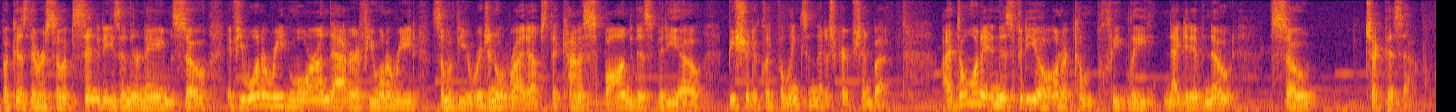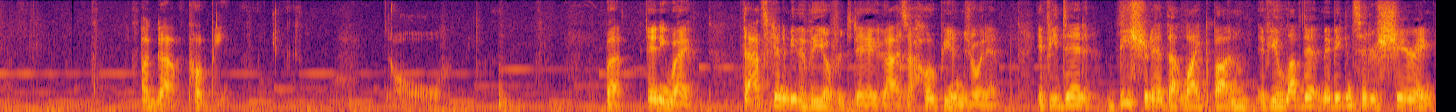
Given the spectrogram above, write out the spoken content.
because there were some obscenities in their name. So if you want to read more on that, or if you want to read some of the original write-ups that kind of spawned this video, be sure to click the links in the description. But I don't want to end this video on a completely negative note, so check this out. I got puppy. But anyway, that's going to be the video for today, guys. I hope you enjoyed it. If you did, be sure to hit that like button. If you loved it, maybe consider sharing,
